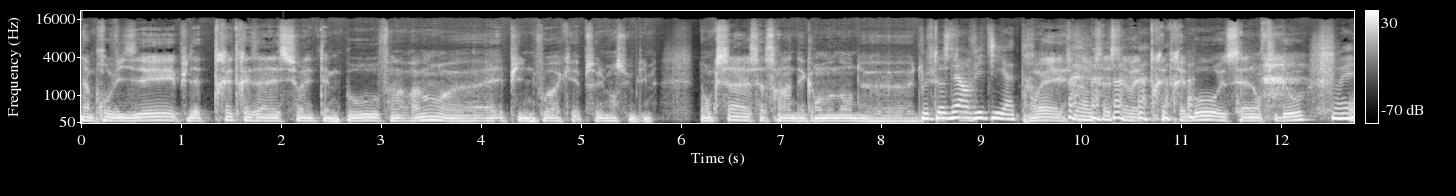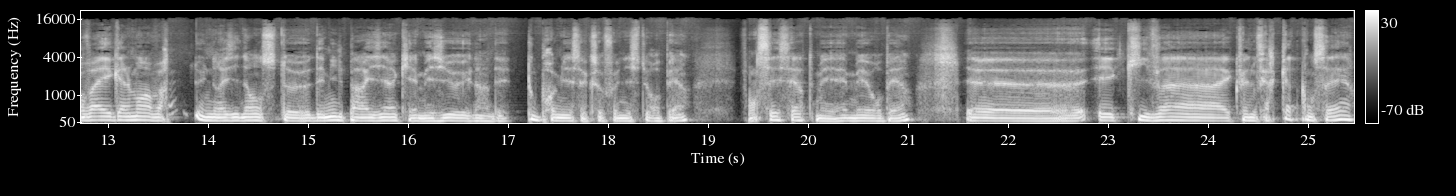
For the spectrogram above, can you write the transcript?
d'improviser et puis d'être très très à l'aise sur les tempos. Enfin vraiment euh, et puis une voix qui est absolument sublime. Donc ça ça sera un des grands moments de du vous donner envie d'y être. Ouais ça, ça, va être très très beau c'est à l'Amphido on va également avoir une résidence d'Émile Parisien qui à mes yeux est l'un des tout premiers saxophonistes européens français certes, mais, mais européen, euh, et qui va, qui va nous faire quatre concerts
